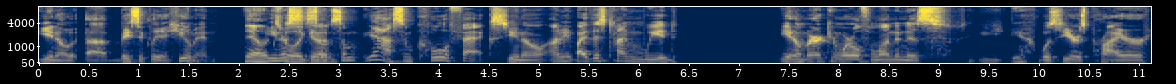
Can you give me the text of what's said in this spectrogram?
you know uh, basically a human Yeah, looks you know, really some, good. Some yeah, some cool effects. You know, I mean, by this time we had, you know, American Werewolf in London is was years prior.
